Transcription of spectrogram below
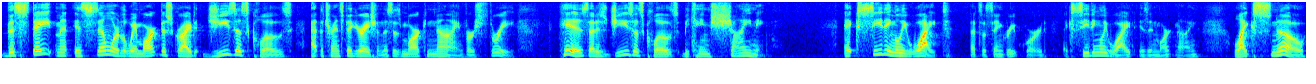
The statement is similar to the way Mark described Jesus' clothes at the Transfiguration. This is Mark 9, verse 3. His, that is Jesus' clothes, became shining, exceedingly white. That's the same Greek word. Exceedingly white is in Mark 9. Like snow,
